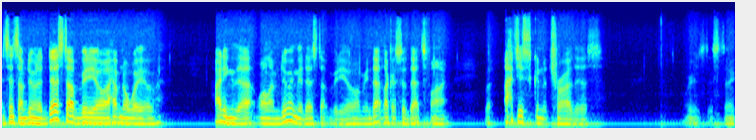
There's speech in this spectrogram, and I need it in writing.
And since I'm doing a desktop video, I have no way of hiding that while I'm doing the desktop video. I mean, that, like I said, that's fine. But I'm just going to try this. Where is this thing?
